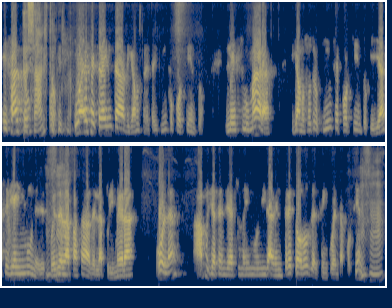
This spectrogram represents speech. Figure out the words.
Es alto. Es alto. Porque si tú a ese 30, digamos 35%, le sumaras, digamos, otro 15% que ya sería inmune después de la pasada, de la primera ola, ah, pues ya tendrías una inmunidad entre todos del 50%.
